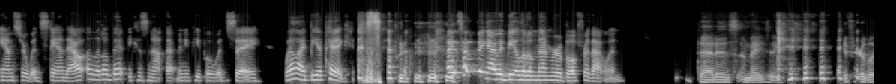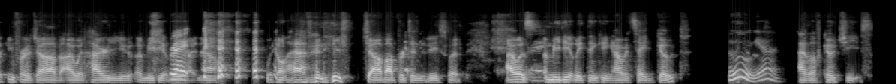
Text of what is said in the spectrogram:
answer would stand out a little bit because not that many people would say, well, I'd be a pig. so I was hoping I would be a little memorable for that one. That is amazing. if you're looking for a job, I would hire you immediately right, right now. we don't have any job opportunities, but I was right. immediately thinking I would say goat. Ooh, yeah. I love goat cheese.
